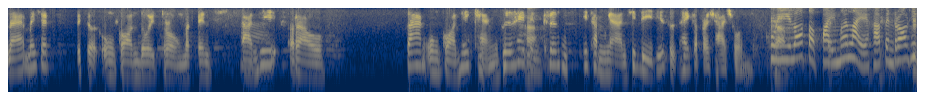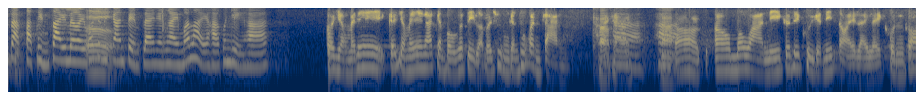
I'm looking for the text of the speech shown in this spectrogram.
และไม่ใช่ประโยชน์องค์กรโดยตรงมันเป็นการที่เรา สร้างองค์กรให้แข็งเพื่อให้เป็นเครื่องมือที่ทำงานที่ดีที่สุดให้กับประชาชน คุยรอบต่อไปเมื่อไหร่คะเป็นรอบที่แบบตัดสินใจเลยว่าเออจะมีการเปลี่ยนแปลงยังไงเมื่อไหร่คะคุณหญิงคะก็ยังไม่ได้ก็ยังไม่ได้นัดกันปกติเราประชุมกันทุกวันจันทร์ครับนะคะค่ะก็เอาเมื่อวานนี้ก็ได้คุยกันนิดหน่อยหลาย ๆ คนก็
